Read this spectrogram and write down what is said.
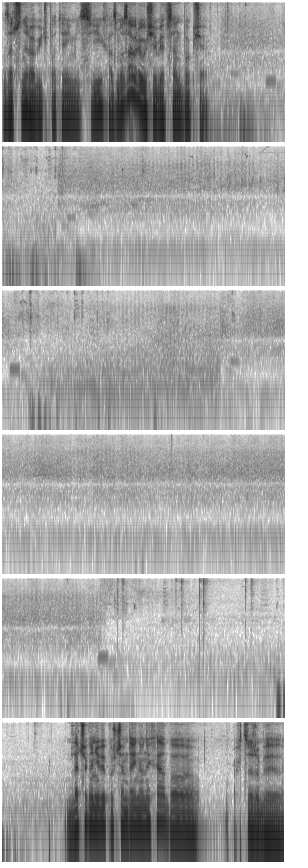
zacznę robić po tej misji hazmozaury u siebie w sandboxie. Dlaczego nie wypuszczam Dainonycha? Bo chcę, żeby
